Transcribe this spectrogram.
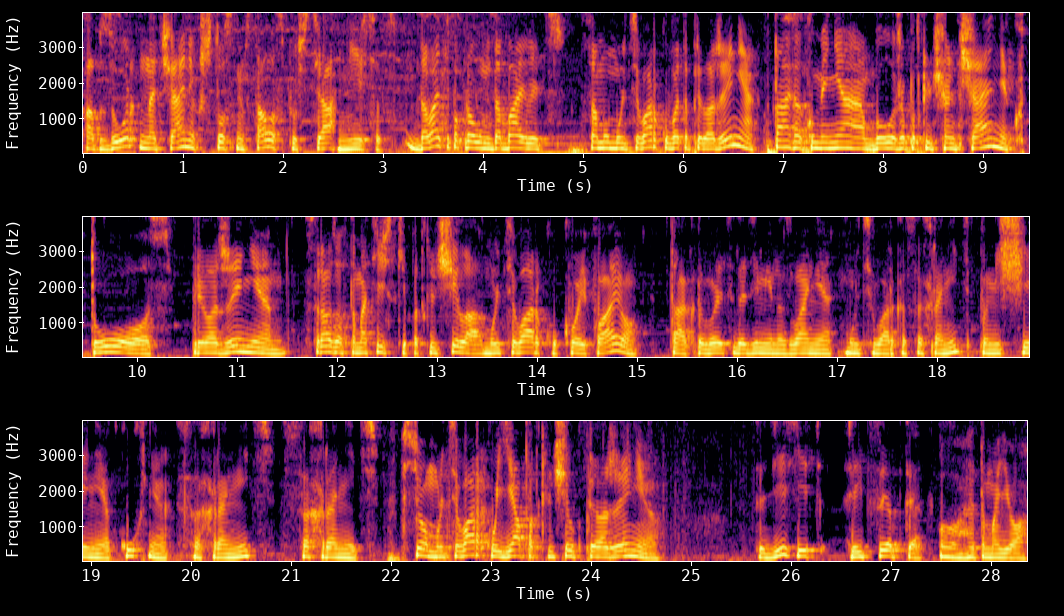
обзор на чайник, что с ним стало спустя месяц. Давайте попробуем добавить саму мультиварку в это приложение. Так как у меня был уже подключен чайник, то приложение сразу автоматически подключило мультиварку к Wi-Fi. Так, давайте дадим ей название мультиварка. Сохранить. Помещение. Кухня. Сохранить. Сохранить. Все, мультиварку я подключил к приложению. Здесь есть рецепты. О, это мое.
